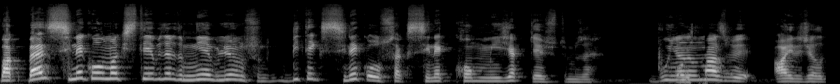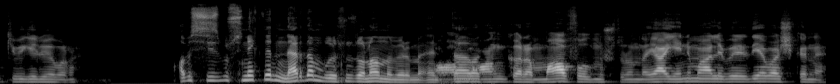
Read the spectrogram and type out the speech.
Bak ben sinek olmak isteyebilirdim. Niye biliyor musun? Bir tek sinek olsak sinek konmayacak ya üstümüze. Bu inanılmaz bir ayrıcalık gibi geliyor bana. Abi siz bu sinekleri nereden buluyorsunuz onu anlamıyorum ben. Yani Abi daha bak Ankara mahvolmuş durumda. Ya Yeni Mahalle Belediye Başkanı.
